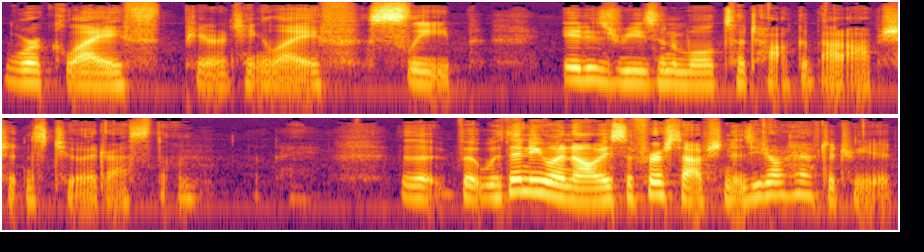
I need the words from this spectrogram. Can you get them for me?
work life, parenting life, sleep, it is reasonable to talk about options to address them but with anyone, always the first option is you don't have to treat it.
